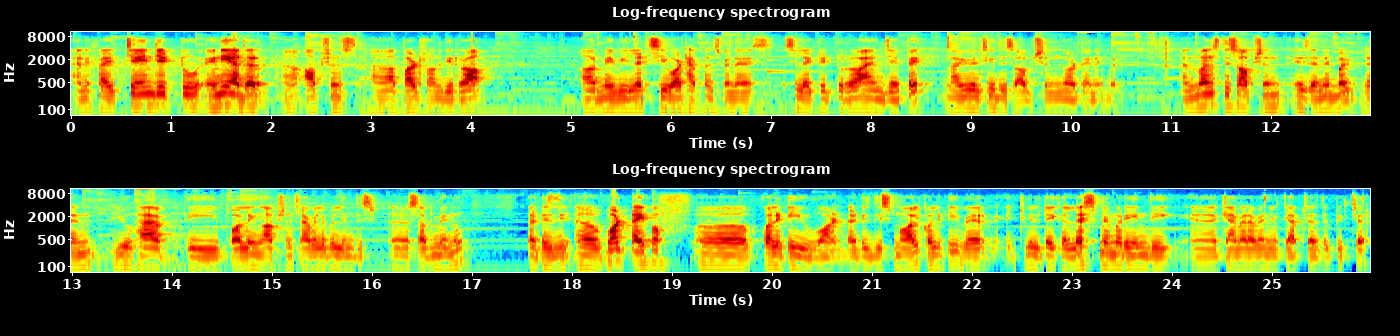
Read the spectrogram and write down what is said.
and if I change it to any other uh, options uh, apart from the raw or maybe let's see what happens when I select it to RAW and JPEG. Now you will see this option got enabled. And once this option is enabled, then you have the following options available in this uh, sub menu. That is the, uh, what type of uh, quality you want. That is the small quality where it will take a less memory in the uh, camera when you capture the picture.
